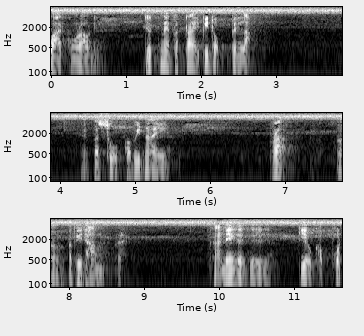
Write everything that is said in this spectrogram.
วาทของเราเนี่ยยึดในพระไตรปิฎกเป็นหลัก พระสูตรพระวินัย พระอภิธรรม อันนี้ก็คือเกี่ยวกับกฎ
